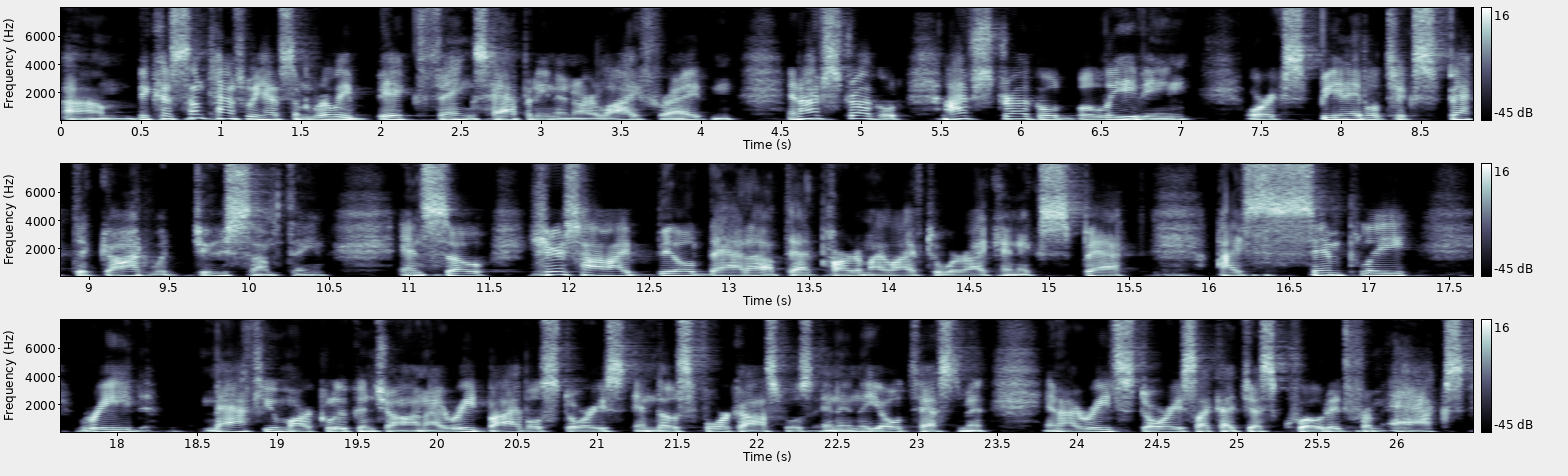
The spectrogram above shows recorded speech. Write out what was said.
um, because sometimes we have some really big things happening in our life, right? And, and I've struggled. I've struggled believing or ex- being able to expect that God would do something. And so here's how I build that up, that part of my life to where I can expect. I simply read Matthew, Mark, Luke, and John. I read Bible stories in those four gospels and in the Old Testament. And I read stories like I just quoted from Acts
